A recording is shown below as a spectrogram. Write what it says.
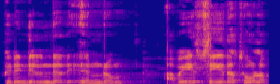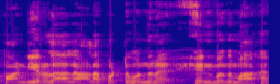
பிரிந்திருந்தது என்றும் அவை சேர சோழ பாண்டியர்களால் ஆளப்பட்டு வந்தன என்பதுமாக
